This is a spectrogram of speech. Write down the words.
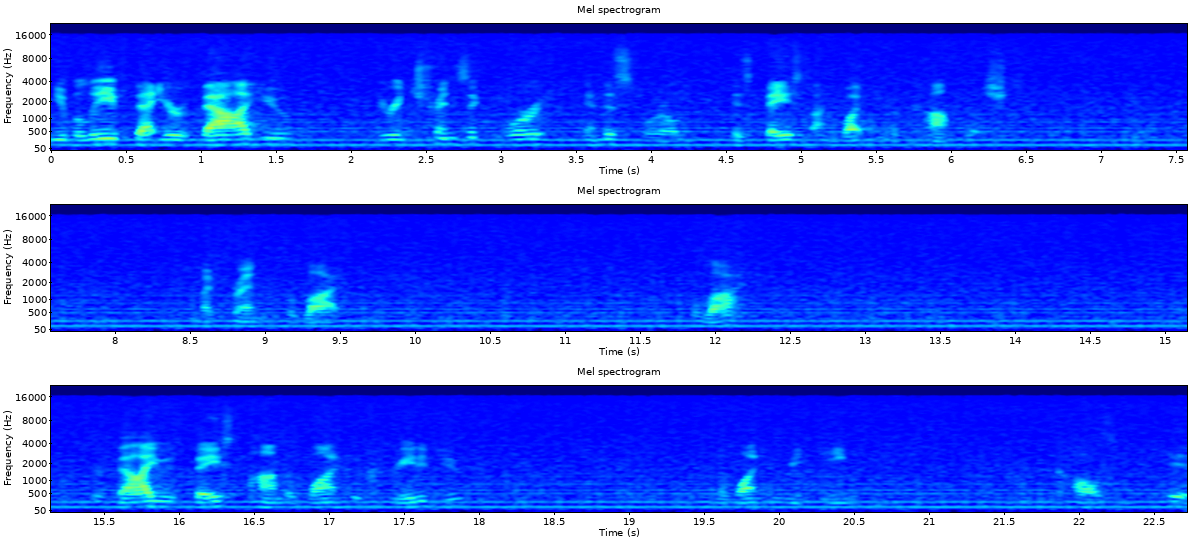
and you believe that your value, your intrinsic worth in this world is based on what you've accomplished. My friend, it's a lie. It's a lie. Your value is based upon the one who created you and the one who redeemed calls his.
